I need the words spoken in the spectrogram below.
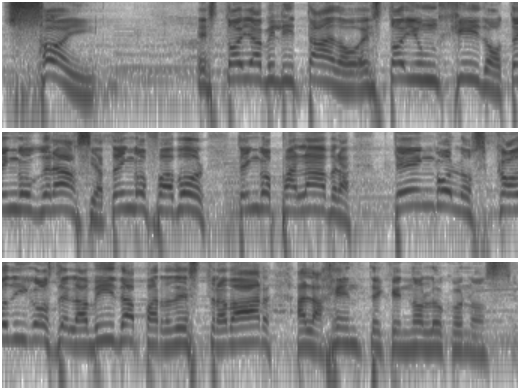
soy. Estoy habilitado, estoy ungido, tengo gracia, tengo favor, tengo palabra, tengo los códigos de la vida para destrabar a la gente que no lo conoce.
